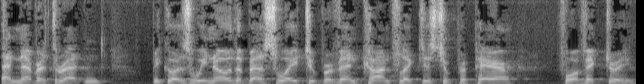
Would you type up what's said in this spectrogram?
and never threatened because we know the best way to prevent conflict is to prepare for victory.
